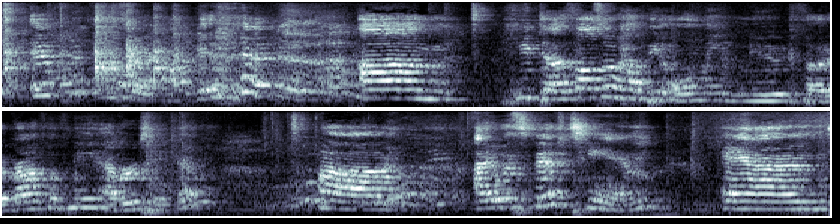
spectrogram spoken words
um, he does also have the only nude photograph of me ever taken. Um, I was 15, and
